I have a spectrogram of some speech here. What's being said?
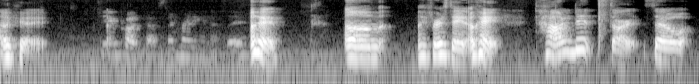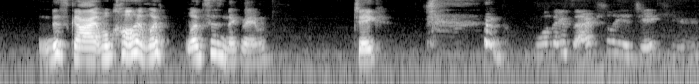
Okay. Do your podcast. I'm writing an essay. Okay. Um, my first date. Okay. How did it start? So, this guy, we'll call him, what, what's his nickname? Jake? Well, there's actually a Jake here.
